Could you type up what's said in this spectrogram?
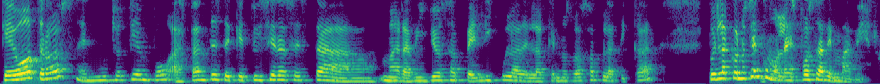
que otros en mucho tiempo, hasta antes de que tú hicieras esta maravillosa película de la que nos vas a platicar, pues la conocían como la esposa de Madero.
